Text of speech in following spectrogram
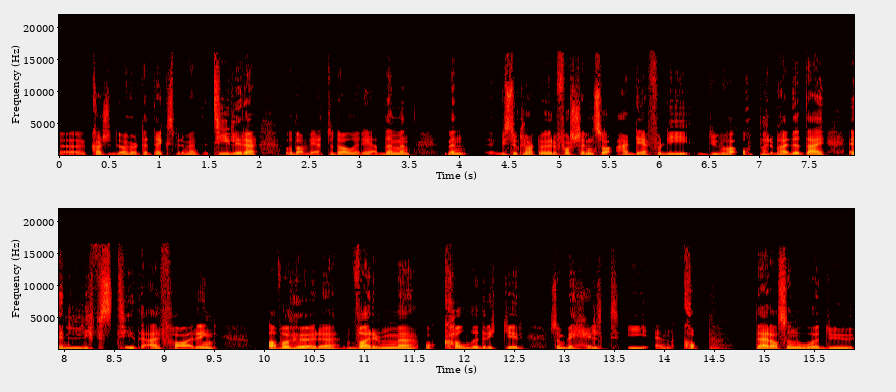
Uh, kanskje du har hørt dette eksperimentet tidligere, og da vet du det allerede. Men, men, hvis du klarte å høre forskjellen, så er det fordi du har opparbeidet deg en livstid erfaring av å høre varme og kalde drikker som blir helt i en kopp. Det er altså noe du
